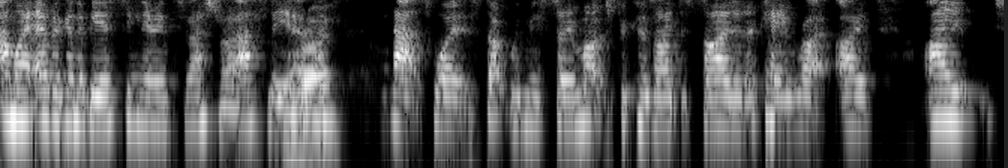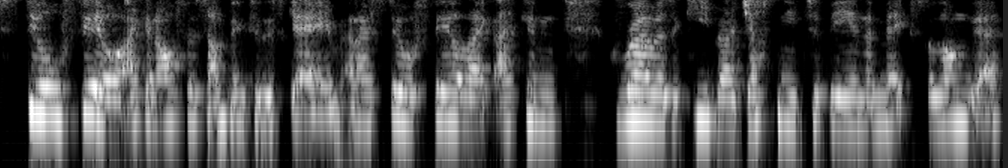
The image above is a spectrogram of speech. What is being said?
am I ever going to be a senior international athlete? And right. that's why it stuck with me so much because I decided, okay, right, I I still feel I can offer something to this game, and I still feel like I can grow as a keeper. I just need to be in the mix for longer.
